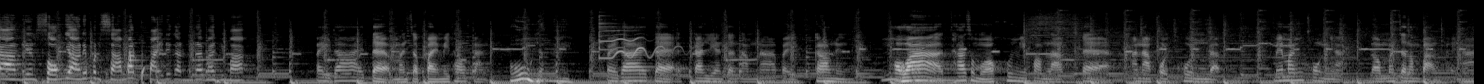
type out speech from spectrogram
การเรียนสองอย่างนี้มันสามารถไปด้วยกันได้ไหมพี่มาร์คไปได้แต่มันจะไปไม่เท่ากัน โอ้ยังไง ไปได้แต่การเรียนจะนำหน้าไปก้าวหนึ่ง เพราะว่าถ้าสมมติว่าคุณมีความรัก แต่อนาคตคุณแบบไม่มั่นคงเนี่ยเรามันจะลำบากภายหน้า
